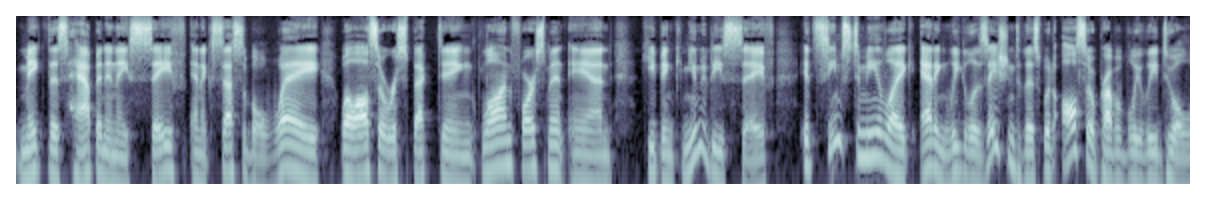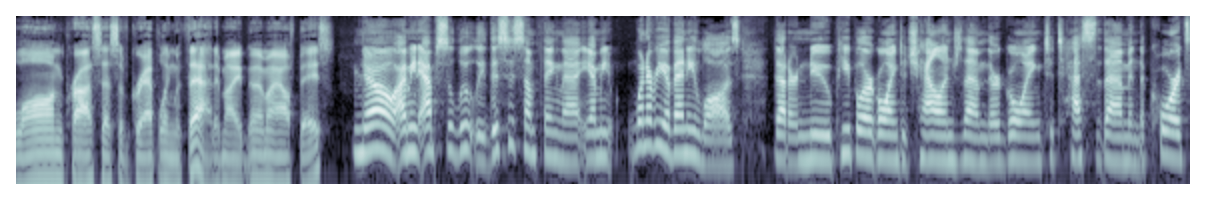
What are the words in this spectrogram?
make this happen in a safe and accessible way while also respecting law enforcement and keeping communities safe. It seems to me like adding legalization to this would also probably lead to a long process of grappling with that. Am I am I off base? No, I mean, absolutely. This is something that, I mean, whenever you have any laws that are new, people are going to challenge them. They're going to test them in the courts.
